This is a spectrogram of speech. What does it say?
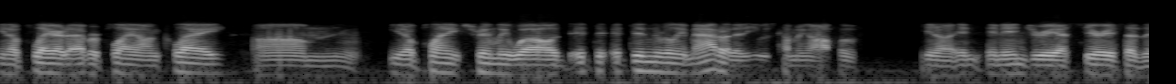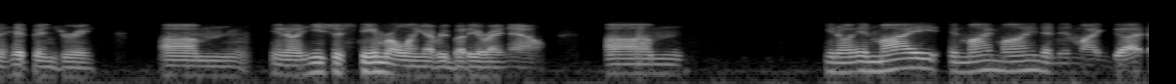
you know, player to ever play on clay. Um, you know, playing extremely well. It, it didn't really matter that he was coming off of, you know, an, an injury as serious as a hip injury. Um, you know, he's just steamrolling everybody right now. Um, you know, in my in my mind and in my gut,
